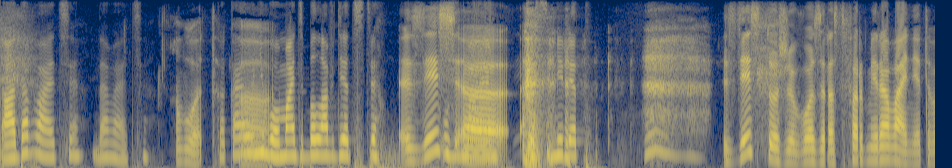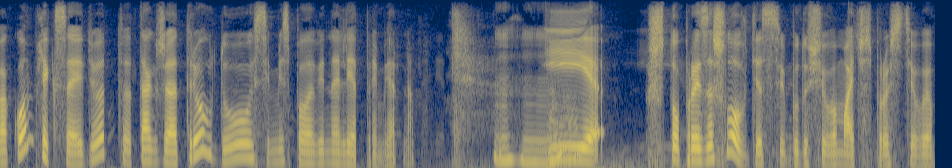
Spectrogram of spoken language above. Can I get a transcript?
А, давайте, давайте. Вот. Какая А, у него мать была в детстве? Здесь, Узнаем до 7 лет. здесь тоже возраст формирования этого комплекса идет также от 3 до 7,5 лет примерно. И что произошло в детстве будущего матча, спросите вы.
